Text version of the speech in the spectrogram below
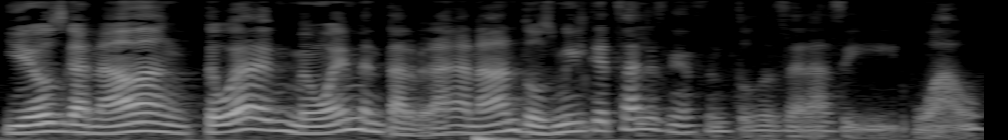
Y ellos ganaban, te voy a, me voy a inventar, ¿verdad? Ganaban dos mil quetzales, que en ese entonces era así, wow.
